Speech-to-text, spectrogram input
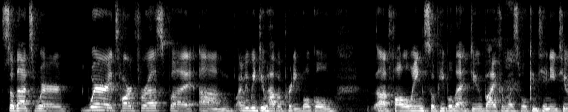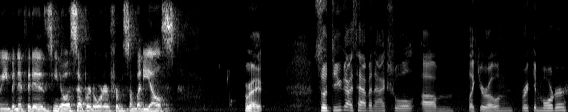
So that's where where it's hard for us, but um, I mean we do have a pretty local uh, following, so people that do buy from us will continue to, even if it is you know a separate order from somebody else. Right. So, do you guys have an actual, um, like your own brick and mortar?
